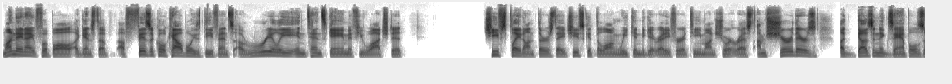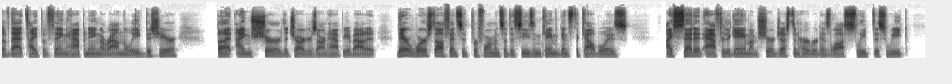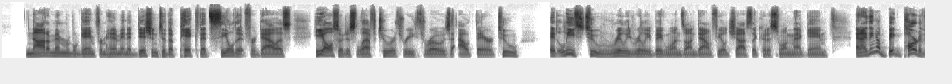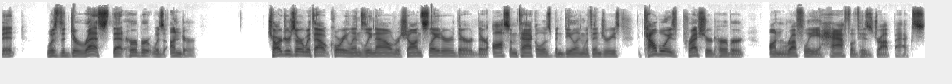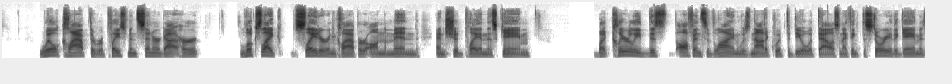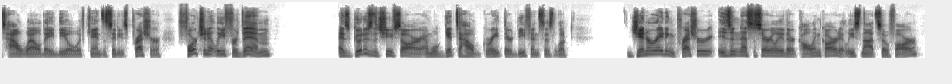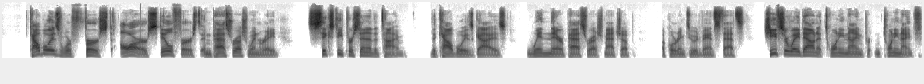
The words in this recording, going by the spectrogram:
Monday Night Football against a, a physical Cowboys defense, a really intense game if you watched it. Chiefs played on Thursday. Chiefs get the long weekend to get ready for a team on short rest. I'm sure there's a dozen examples of that type of thing happening around the league this year, but I'm sure the Chargers aren't happy about it. Their worst offensive performance of the season came against the Cowboys. I said it after the game. I'm sure Justin Herbert has lost sleep this week. Not a memorable game from him. In addition to the pick that sealed it for Dallas, he also just left two or three throws out there, two, at least two really, really big ones on downfield shots that could have swung that game. And I think a big part of it was the duress that Herbert was under. Chargers are without Corey Linsley now. Rashawn Slater, their their awesome tackle, has been dealing with injuries. The Cowboys pressured Herbert on roughly half of his dropbacks. Will Clapp, the replacement center, got hurt. Looks like Slater and Clapp are on the mend and should play in this game. But clearly, this offensive line was not equipped to deal with Dallas. And I think the story of the game is how well they deal with Kansas City's pressure. Fortunately for them, as good as the Chiefs are, and we'll get to how great their defense has looked, generating pressure isn't necessarily their calling card, at least not so far. Cowboys were first, are still first in pass rush win rate. 60% of the time, the Cowboys guys win their pass rush matchup, according to advanced stats. Chiefs are way down at 29, 29th,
